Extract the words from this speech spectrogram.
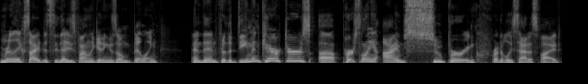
I'm really excited to see that he's finally getting his own billing. And then for the demon characters, uh, personally, I'm super incredibly satisfied.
